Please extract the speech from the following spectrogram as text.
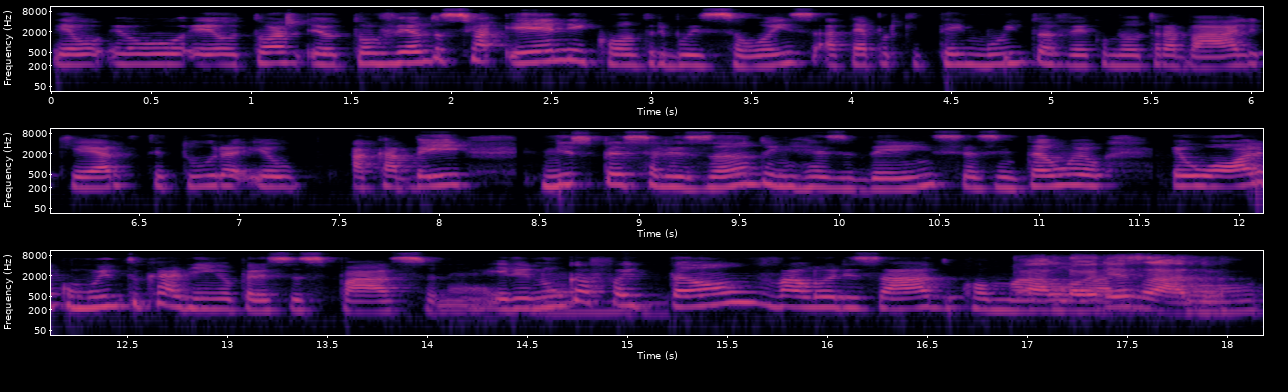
Eu, eu, eu, tô, eu tô vendo assim, ó, N contribuições, até porque tem muito a ver com o meu trabalho, que é arquitetura. Eu acabei me especializando em residências, então eu, eu olho com muito carinho para esse espaço, né? Ele nunca foi uhum. tão valorizado como valorizado, agora.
